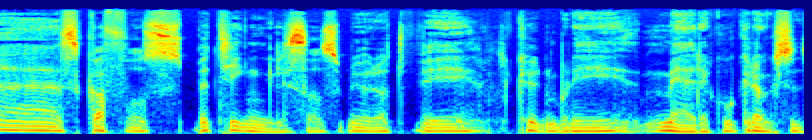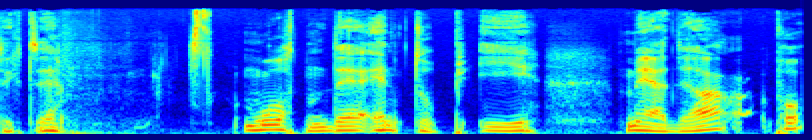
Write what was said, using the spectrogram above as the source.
eh, skaffe oss betingelser som gjorde at vi kunne bli mer konkurransedyktige. Måten det endte opp i media på,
